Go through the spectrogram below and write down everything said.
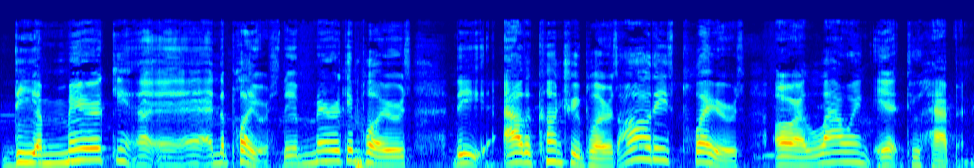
the American uh, and the players, the American players, the out of country players, all these players are allowing it to happen.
